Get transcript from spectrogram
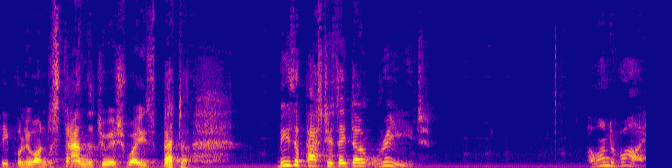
people who understand the Jewish ways better. These are passages they don't read. I wonder why.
